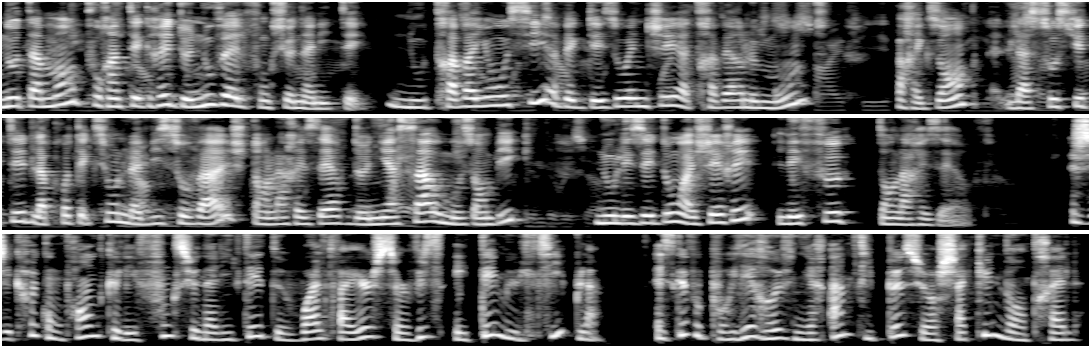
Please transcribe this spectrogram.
notamment pour intégrer de nouvelles fonctionnalités. Nous travaillons aussi avec des ONG à travers le monde, par exemple la Société de la protection de la vie sauvage dans la réserve de Nyassa au Mozambique. Nous les aidons à gérer les feux dans la réserve. J'ai cru comprendre que les fonctionnalités de Wildfire Service étaient multiples. Est-ce que vous pourriez revenir un petit peu sur chacune d'entre elles?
